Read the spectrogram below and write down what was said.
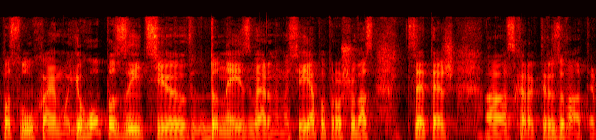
послухаємо його позицію. До неї звернемося. Я попрошу вас це теж схарактеризувати.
